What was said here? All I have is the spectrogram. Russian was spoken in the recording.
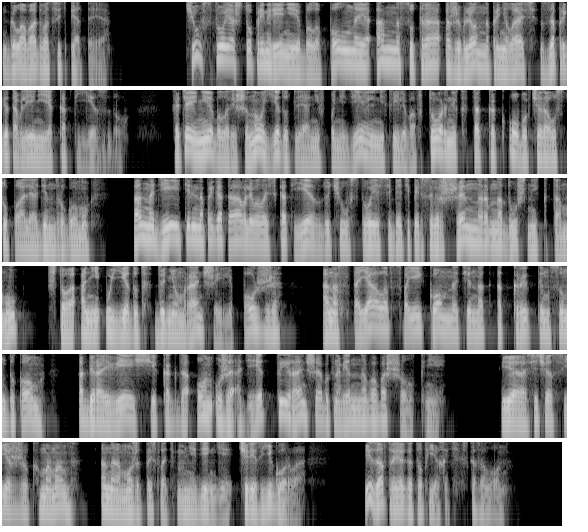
Глава двадцать пятая. Чувствуя, что примирение было полное, Анна с утра оживленно принялась за приготовление к отъезду. Хотя и не было решено, едут ли они в понедельник или во вторник, так как оба вчера уступали один другому. Анна деятельно приготавливалась к отъезду, чувствуя себя теперь совершенно равнодушной к тому, что они уедут днем раньше или позже – она стояла в своей комнате над открытым сундуком, отбирая вещи, когда он, уже одетый, раньше обыкновенного вошел к ней. «Я сейчас съезжу к маман, она может прислать мне деньги через Егорова. И завтра я готов ехать», — сказал он.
